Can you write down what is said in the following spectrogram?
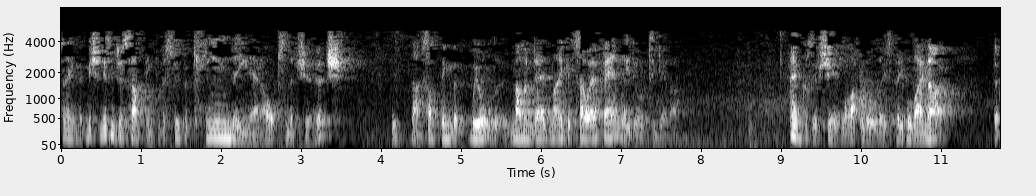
seeing that mission isn't just something for the super keen being adults in the church. No, something that we all do. Mum and dad make it so our family do it together. And because they've shared life with all these people, they know that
